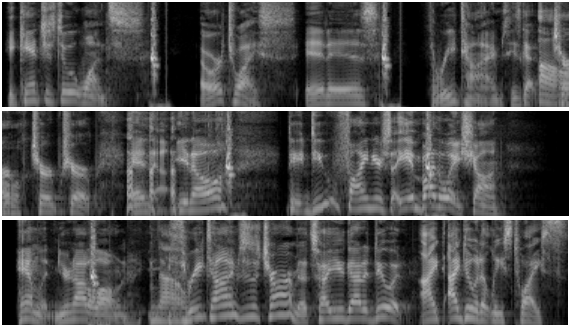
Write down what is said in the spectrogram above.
he can't just do it once or twice. It is three times. He's got Oh. chirp, chirp, chirp. And, uh, you know, do, do you find yourself, and by the way, Sean, Hamlin, you're not alone. No. Three times is a charm. That's how you got to do it. I, I do it at least twice.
